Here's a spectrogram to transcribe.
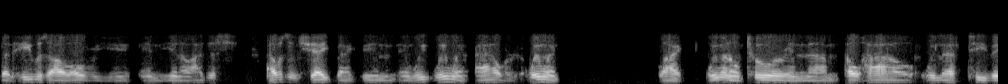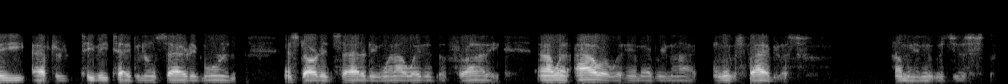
but he was all over you. And you know i just i was in shape back then and we we went hours we went like we went on tour in um ohio. We left tv after tv taping on saturday morning and started saturday when i waited the friday. And i went hour with him every night and it was fabulous. I mean it was just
